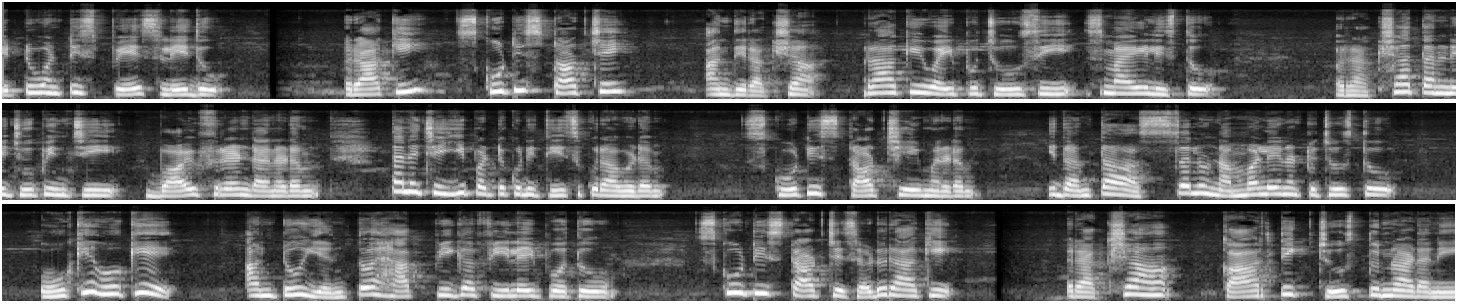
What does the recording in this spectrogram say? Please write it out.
ఎటువంటి స్పేస్ లేదు. రాకీ స్కూటీ స్టార్ట్ చేయి అంది రక్ష. రాకీ వైపు చూసి స్మైల్ ఇస్తూ రక్ష తనని చూపించి బాయ్ ఫ్రెండ్ అనడం తన చెయ్యి పట్టుకుని తీసుకురావడం స్కూటీ స్టార్ట్ చేయమనడం ఇదంతా అస్సలు నమ్మలేనట్టు చూస్తూ ఓకే ఓకే అంటూ ఎంతో హ్యాపీగా ఫీల్ అయిపోతూ స్కూటీ స్టార్ట్ చేశాడు రాకీ రక్ష కార్తీక్ చూస్తున్నాడని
